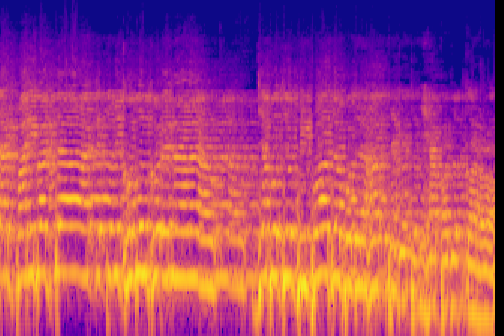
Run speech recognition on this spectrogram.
তার পরিবারটাকে তুমি কবুল করে নাও। যাবতীয় বিপদ আপদের হাত থেকে তুমি হেফাজত করো।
